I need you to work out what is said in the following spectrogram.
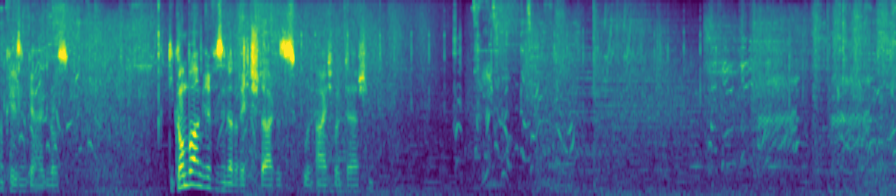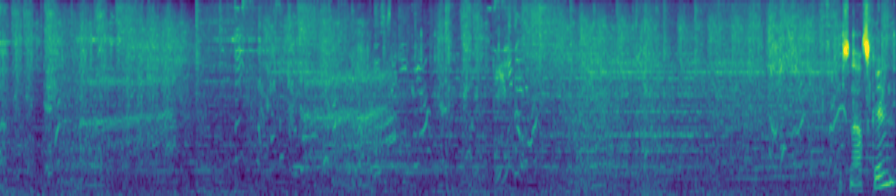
Okay, sind wir halt los. Die Combo-Angriffe sind halt recht stark, das ist cool. Ah, ich wollte dashen. Nachskillen.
